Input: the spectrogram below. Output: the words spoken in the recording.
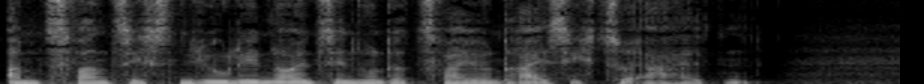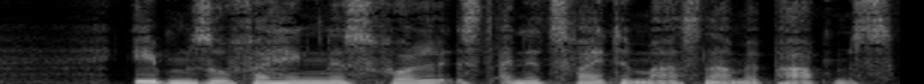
am 20. Juli 1932 zu erhalten. Ebenso verhängnisvoll ist eine zweite Maßnahme Papens,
